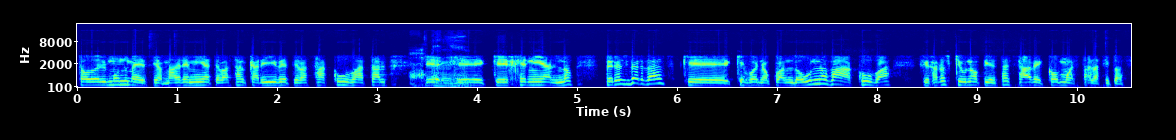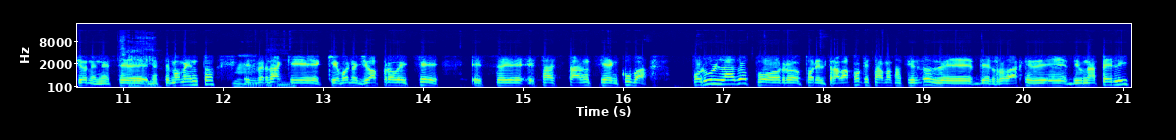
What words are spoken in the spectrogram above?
todo el mundo me decía, madre mía, te vas al Caribe, te vas a Cuba, tal, qué, qué, genial, ¿no? Pero es verdad que, que, bueno, cuando uno va a Cuba, fijaros que uno piensa, sabe cómo está la situación en ese, en ese momento. Es verdad que, que, bueno, yo aproveché ese, esa estancia en Cuba por un lado, por, por el trabajo que estábamos haciendo de, del rodaje de, de, una peli,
